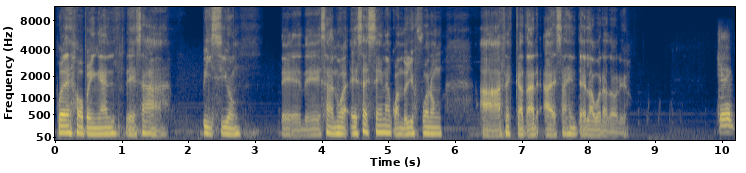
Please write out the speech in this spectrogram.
puedes opinar de esa visión, de, esa, esa escena cuando ellos fueron a rescatar a esa gente del laboratorio? ¿Qué,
